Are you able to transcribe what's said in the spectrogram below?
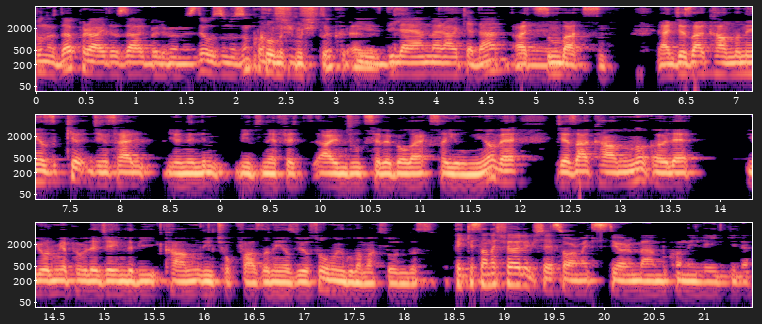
Bunu da Pride özel bölümümüzde uzun uzun konuşmuştuk. Konuşmuştuk, evet. Dileyen merak eden. Açsın e, baksın. Yani ceza kanunda ne yazık ki cinsel yönelim bir nefret ayrımcılık sebebi olarak sayılmıyor ve ceza kanunu öyle yorum yapabileceğin de bir kanun değil çok fazla ne yazıyorsa onu uygulamak zorundasın. Peki sana şöyle bir şey sormak istiyorum ben bu konuyla ilgili.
